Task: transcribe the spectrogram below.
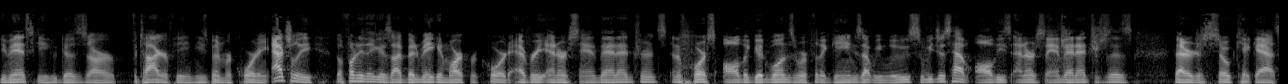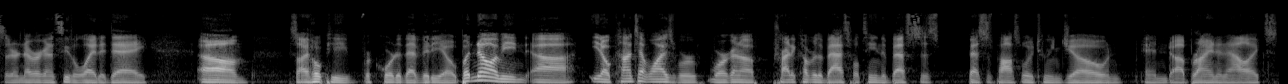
Umansky, who does our photography, and he's been recording. Actually, the funny thing is, I've been making Mark record every Enter Sandman entrance, and of course, all the good ones were for the games that we lose. So we just have all these Enter Sandman entrances that are just so kick ass that are never going to see the light of day. Um, so I hope he recorded that video. But no, I mean, uh, you know, content wise, we're we're gonna try to cover the basketball team the best as best as possible between Joe and and uh, Brian and Alex.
